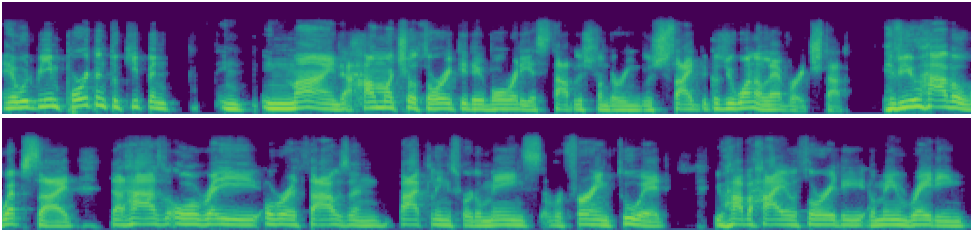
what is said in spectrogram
it would be important to keep in, in, in mind how much authority they've already established on their English site because you want to leverage that. If you have a website that has already over a thousand backlinks or domains referring to it, you have a high authority domain rating,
